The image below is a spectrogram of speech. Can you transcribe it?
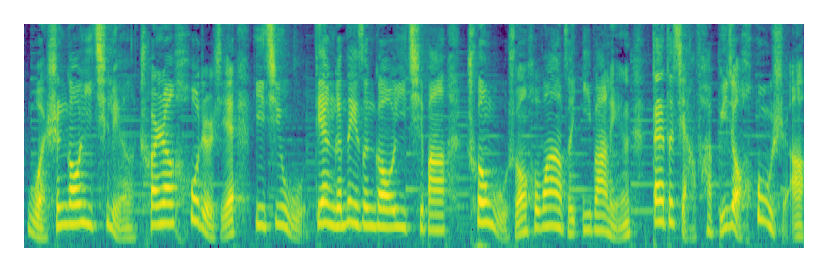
我身高一七零，穿上厚底鞋一七五，垫个内增高一七八，穿五双厚袜子一八零，戴的假发比较厚实啊，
